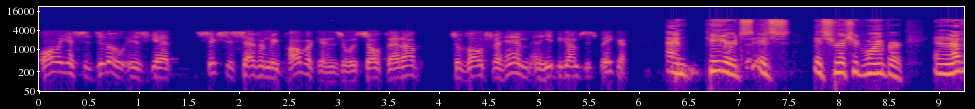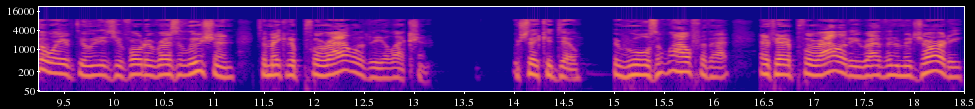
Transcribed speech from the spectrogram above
All he has to do is get six or seven Republicans who are so fed up to vote for him, and he becomes the speaker. And Peter, it's it's it's Richard Weinberg. And another way of doing it is you vote a resolution to make it a plurality election, which they could do. The rules allow for that. And if you had a plurality rather than a majority,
